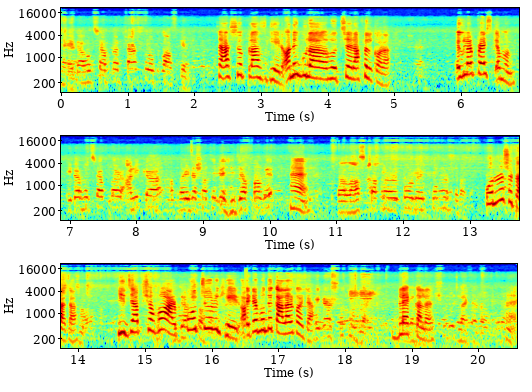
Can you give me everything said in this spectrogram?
হ্যাঁ এটা হচ্ছে আপনার প্লাস ঘের। অনেকগুলা হচ্ছে রাফেল করা। এগুলোর প্রাইস কেমন? এটা হচ্ছে আপনার আনিকা। আপনার এটার সাথে হিজাব পাবে। হ্যাঁ। পনেরোশো টাকা। হিজাব সহ আর প্রচুর ঘের। এটার মধ্যে কালার কয়টা? ব্ল্যাক ব্ল্যাক কালার হ্যাঁ।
